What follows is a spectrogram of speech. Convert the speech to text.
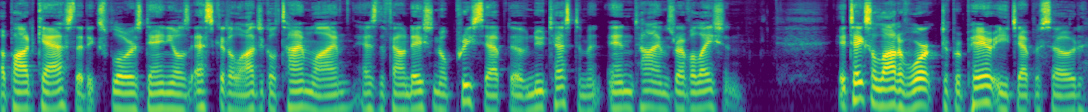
a podcast that explores Daniel's eschatological timeline as the foundational precept of New Testament end times revelation. It takes a lot of work to prepare each episode,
